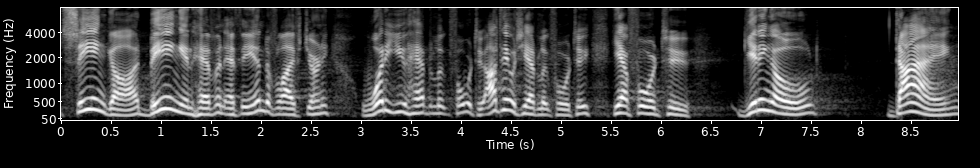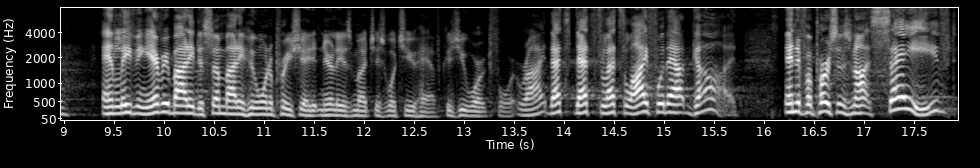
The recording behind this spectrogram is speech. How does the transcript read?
seeing God, being in heaven at the end of life's journey, what do you have to look forward to? I'll tell you what you have to look forward to. You have forward to getting old, dying, and leaving everybody to somebody who won't appreciate it nearly as much as what you have because you worked for it, right? That's, that's, that's life without God. And if a person's not saved,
